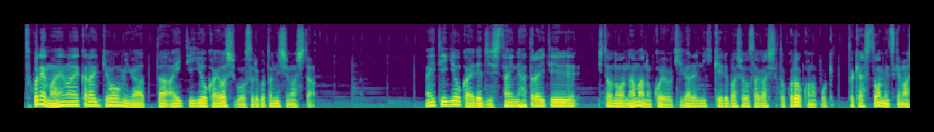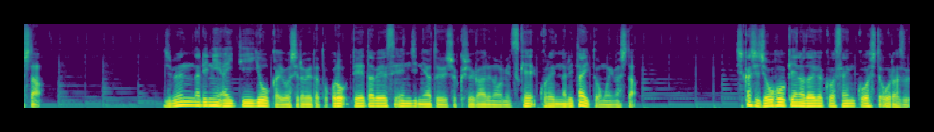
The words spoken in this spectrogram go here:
そこで前々から興味があった IT 業界を志望することにしました。IT 業界で実際に働いている人の生の声を気軽に聞ける場所を探したところ、このポケットキャストを見つけました。自分なりに IT 業界を調べたところ、データベースエンジニアという職種があるのを見つけ、これになりたいと思いました。しかし、情報系の大学は専攻しておらず、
